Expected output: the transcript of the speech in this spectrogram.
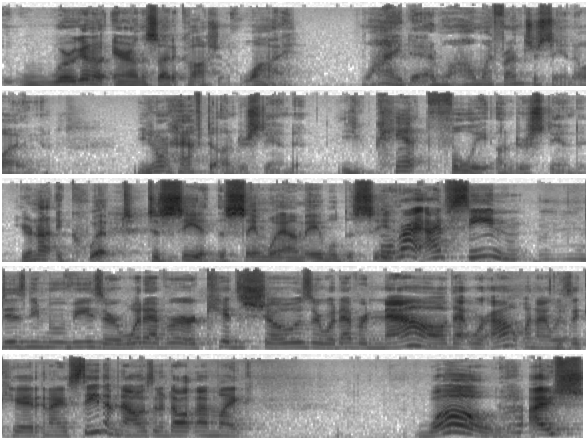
we're going to err on the side of caution. Why? Why, Dad? Well, all my friends are seeing it. Why? You don't have to understand it. You can't fully understand it. You're not equipped to see it the same way I'm able to see Well, it. right. I've seen Disney movies or whatever, or kids shows or whatever now that were out when I was Yeah. a kid, and I see them now as an adult, and I'm like, whoa, Yeah. I sh-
